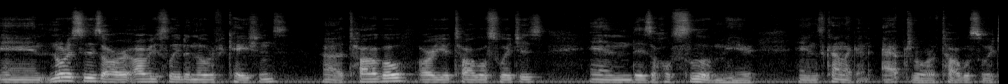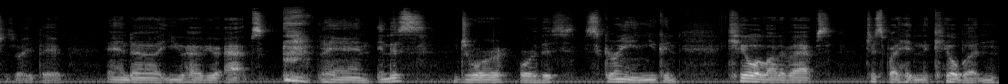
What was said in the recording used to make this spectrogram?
And notices are obviously the notifications. Uh, toggle are your toggle switches, and there's a whole slew of them here. And it's kind of like an app drawer of toggle switches right there. And uh, you have your apps. and in this drawer or this screen, you can kill a lot of apps just by hitting the kill button.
